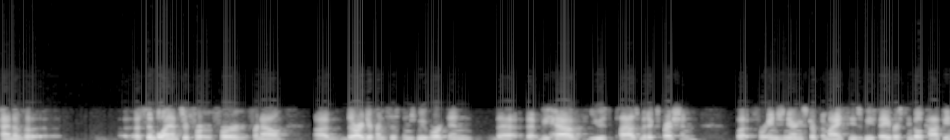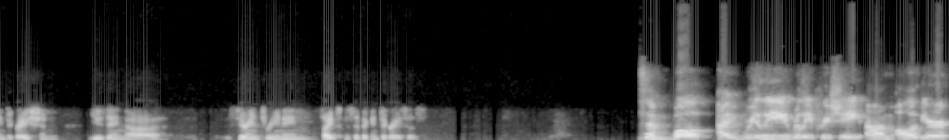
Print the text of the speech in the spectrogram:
kind of a, a simple answer for for for now. Uh, there are different systems we've worked in that that we have used plasmid expression, but for engineering streptomyces, we favor single copy integration using uh, serine threonine site-specific integrases. Awesome. Well, I really, really appreciate um, all of your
